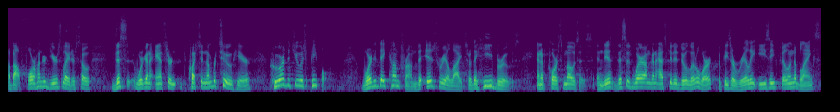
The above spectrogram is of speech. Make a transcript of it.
about 400 years later. So this we're going to answer question number 2 here. Who are the Jewish people? Where did they come from? The Israelites or the Hebrews? And of course, Moses. And this, this is where I'm going to ask you to do a little work, but these are really easy fill in the blanks.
